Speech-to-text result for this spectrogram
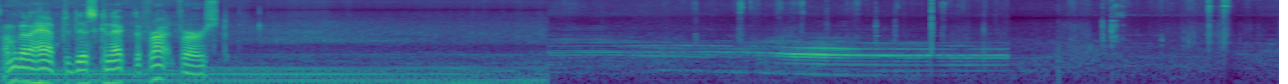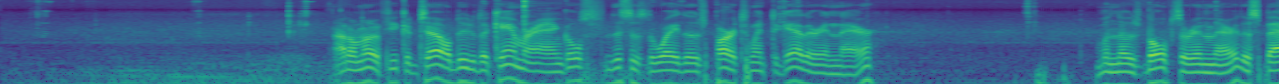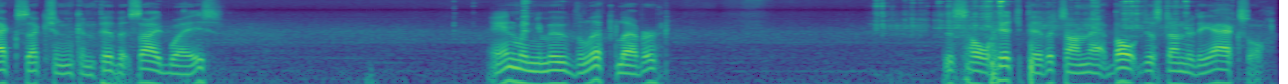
I'm going to have to disconnect the front first. I don't know if you could tell due to the camera angles, this is the way those parts went together in there. When those bolts are in there, this back section can pivot sideways. And when you move the lift lever, this whole hitch pivots on that bolt just under the axle.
